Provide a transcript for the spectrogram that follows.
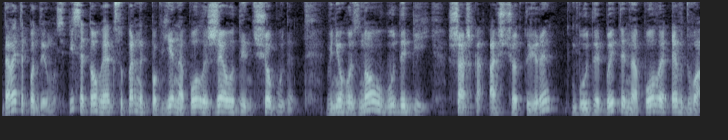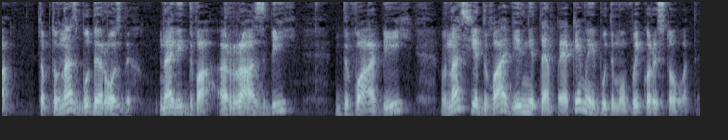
Давайте подивимось. Після того, як суперник поб'є на поле G1, що буде? В нього знову буде бій. Шашка H4 буде бити на поле F2. Тобто в нас буде роздих. Навіть два. Раз бій, два бій. В нас є два вільні темпи, які ми і будемо використовувати.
